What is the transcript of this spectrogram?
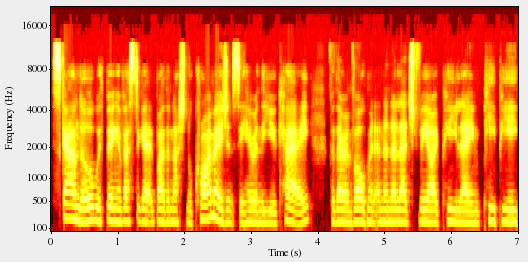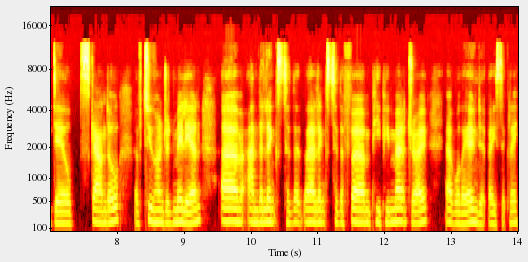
scandal with being investigated by the National Crime Agency here in the UK for their involvement in an alleged VIP lane PPE deal scandal of 200 million, um, and the links to the, their links to the firm PPE Medpro. Uh, well, they owned it basically.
